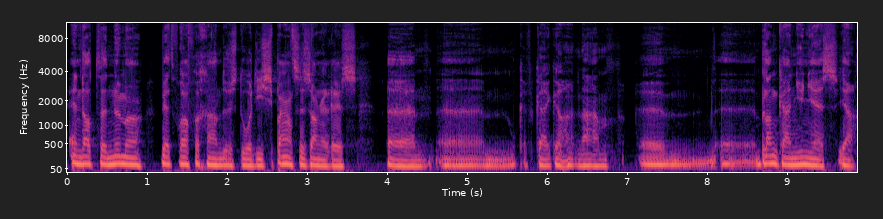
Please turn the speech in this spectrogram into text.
En dat uh, nummer werd voorafgegaan dus door die Spaanse zangeres... Uh, moet ik even kijken, naam... Blanca Nunez, ja,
